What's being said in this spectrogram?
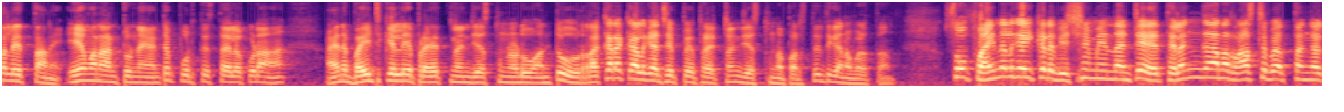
కట్టుకథలెత్తాను ఏమని అంటున్నాయంటే పూర్తి స్థాయిలో కూడా ఆయన బయటికి వెళ్ళే ప్రయత్నం చేస్తున్నాడు అంటూ రకరకాలుగా చెప్పే ప్రయత్నం చేస్తున్న పరిస్థితి కనబడుతుంది. సో ఫైనల్గా ఇక్కడ విషయం ఏంటంటే తెలంగాణ రాష్ట్ర వ్యాప్తంగా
